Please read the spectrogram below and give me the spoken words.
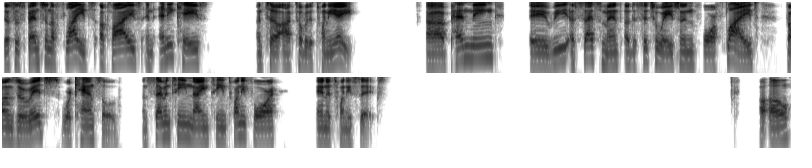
The suspension of flights applies in any case until October the 28th, uh, pending a reassessment of the situation for flights from Zurich were canceled on 17, 19, 24, and the 26th. Uh-oh.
